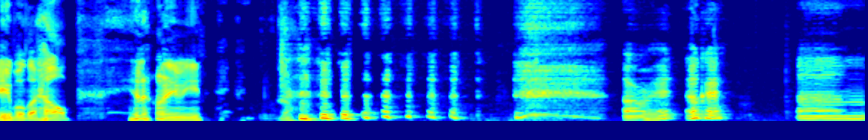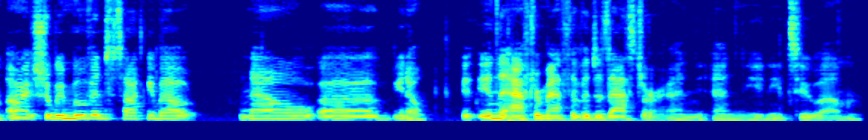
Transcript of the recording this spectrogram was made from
able to help. You know what I mean? All right. Okay. Um, all right. Should we move into talking about now? Uh, you know, in the aftermath of a disaster, and and you need to um,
